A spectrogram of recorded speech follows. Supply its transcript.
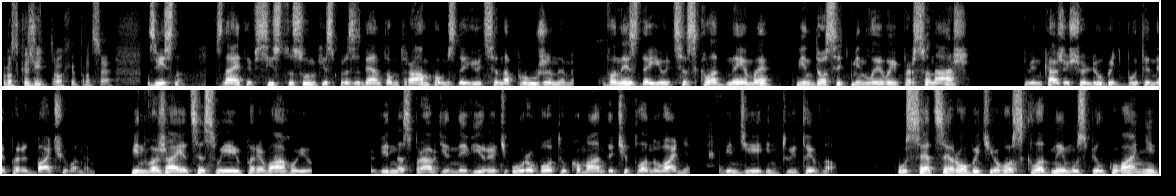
Розкажіть трохи про це. Звісно, знаєте, всі стосунки з президентом Трампом здаються напруженими. Вони здаються складними. Він досить мінливий персонаж. Він каже, що любить бути непередбачуваним. Він вважає це своєю перевагою. Він насправді не вірить у роботу команди чи планування. Він діє інтуїтивно. Усе це робить його складним у спілкуванні.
